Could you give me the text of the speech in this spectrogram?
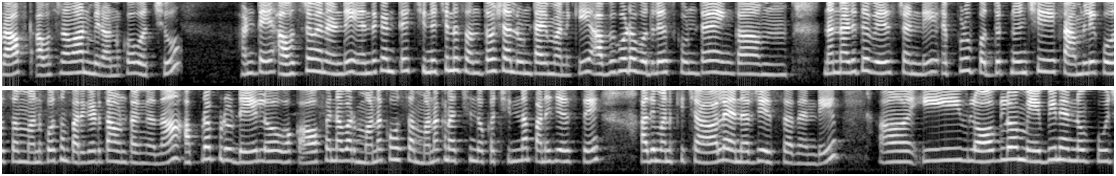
క్రాఫ్ట్ అవసరమా అని మీరు అనుకోవచ్చు. అంటే అవసరమేనండి. ఎందుకంటే చిన్న చిన్న సంతోషాలు ఉంటాయి మనకి. అవి కూడా వదిలేసుకుంటే ఇంకా నన్ను అడిగితే వేస్ట్ అండి. ఎప్పుడు పొద్దుటి నుంచి ఫ్యామిలీ కోసం మన కోసం పరిగెడతా ఉంటాం కదా. అప్పుడప్పుడు డేలో ఒక హాఫ్ అన్ అవర్ మన కోసం మనకు నచ్చింది ఒక చిన్న పని చేస్తే అది మనకి చాలా ఎనర్జీ ఇస్తుందండి. ఈ వ్లాగ్లో మేబీ నేను పూజ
